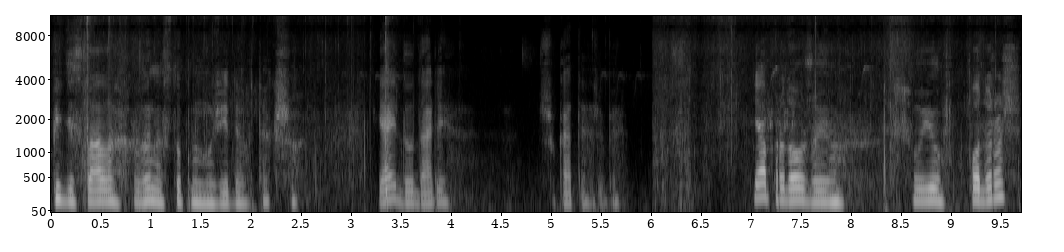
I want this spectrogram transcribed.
підіслала в наступному відео. Так що я йду далі шукати гриби. Я продовжую свою подорож.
